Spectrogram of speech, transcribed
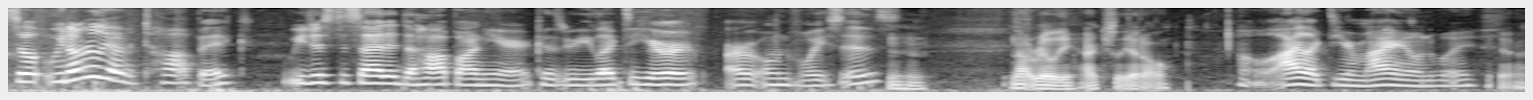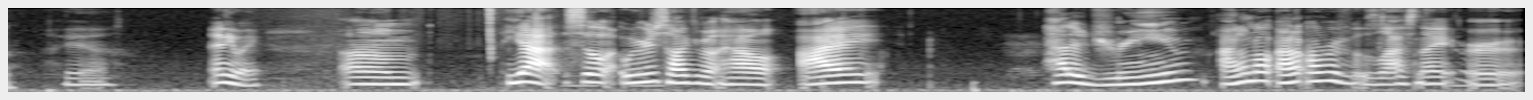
So we don't really have a topic. We just decided to hop on here because we like to hear our own voices. Mm-hmm. Not really, actually, at all. Oh, I like to hear my own voice. Yeah. Yeah. Anyway, um, yeah. So we were just talking about how I had a dream. I don't know. I don't remember if it was last night or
